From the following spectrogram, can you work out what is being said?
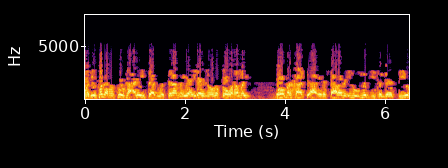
Wadiifada rasuulka calayhi salaatu wasalaam ayaa ilaahay nooga soo warramay oo markaasi ah risaalada inuu ummaddiisa gaarsiiyo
